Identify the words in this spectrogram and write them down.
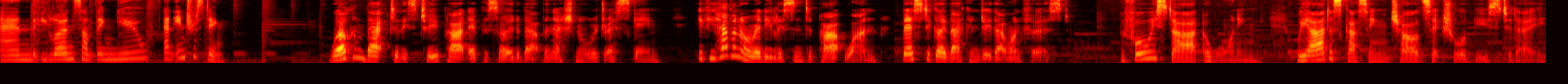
and that you learned something new and interesting. Welcome back to this two part episode about the National Redress Scheme. If you haven't already listened to part one, best to go back and do that one first. Before we start, a warning. We are discussing child sexual abuse today.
